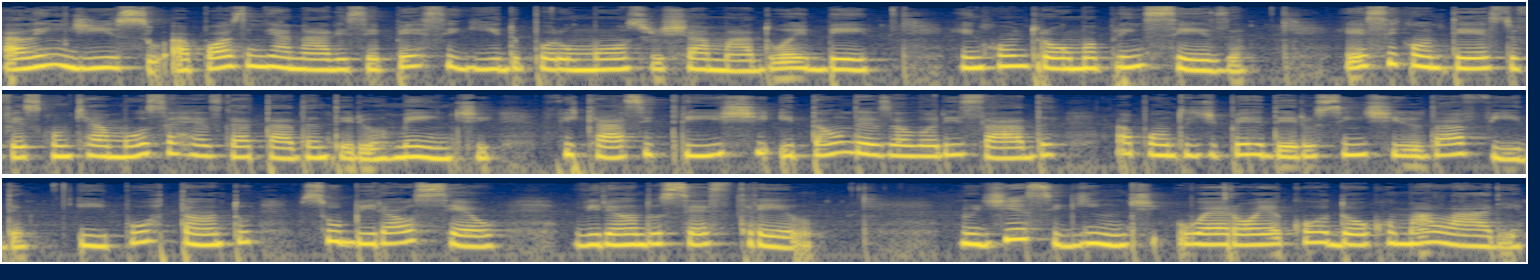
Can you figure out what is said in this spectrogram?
Além disso, após enganar e ser perseguido por um monstro chamado Oibê, encontrou uma princesa. Esse contexto fez com que a moça resgatada anteriormente ficasse triste e tão desvalorizada a ponto de perder o sentido da vida e, portanto, subir ao céu, virando-se estrela. No dia seguinte, o herói acordou com malária,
